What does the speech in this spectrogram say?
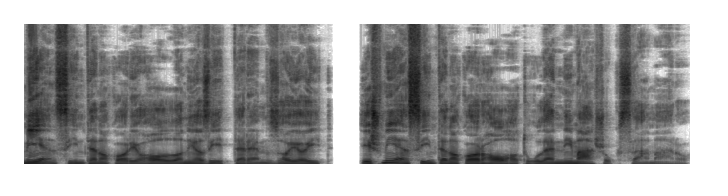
milyen szinten akarja hallani az étterem zajait, és milyen szinten akar hallható lenni mások számára.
